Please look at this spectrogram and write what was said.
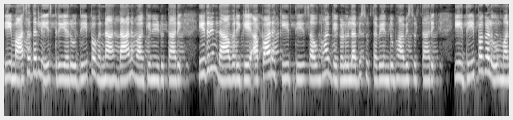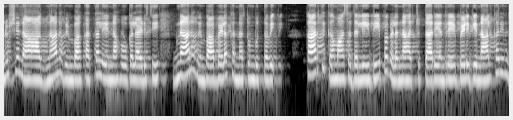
ಈ ಮಾಸದಲ್ಲಿ ಸ್ತ್ರೀಯರು ದೀಪವನ್ನ ದಾನವಾಗಿ ನೀಡುತ್ತಾರೆ. ಇದರಿಂದ ಅವರಿಗೆ ಅಪಾರ ಕೀರ್ತಿ, ಸೌಭಾಗ್ಯಗಳು ಲಭಿಸುತ್ತವೆ ಎಂದು ಭಾವಿಸುತ್ತಾರೆ. ಈ ದೀಪಗಳು ಮನುಷ್ಯನ ಆ ಜ್ಞಾನವೆಂಬ ಕತ್ತಲೆಯನ್ನ ಹೋಗಲಾಡಿಸಿ ಜ್ಞಾನವೆಂಬ ಬೆಳಕನ್ನ ತುಂಬುತ್ತವೆ. ಕಾರ್ತಿಕ ಮಾಸದಲ್ಲಿ ದೀಪಗಳನ್ನು ಹಚ್ಚುತ್ತಾರೆ ಅಂದರೆ ಬೆಳಿಗ್ಗೆ ನಾಲ್ಕರಿಂದ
